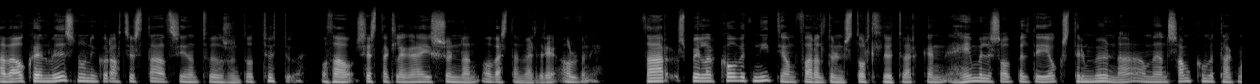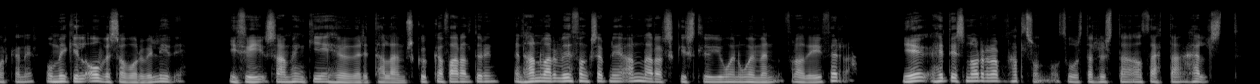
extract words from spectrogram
hafi ákveðin viðsnúningur átt sér stað síðan 2020 og þá sérstaklega í sunnan og vestanverðri álfunni. Þar spilar COVID-19 faraldurinn stort hlutverk en heimilisofbeldi jóks til muna á meðan samkomi takmarkanir og mikil óvisa voru við líði. Í því samhengi hefur verið talað um skuggafaraldurinn en hann var viðfangsefni annarar skýrslu UN Women frá því fyrra. Ég heiti Snorri Rafn Hallsson og þú ert að hlusta á þetta helst.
